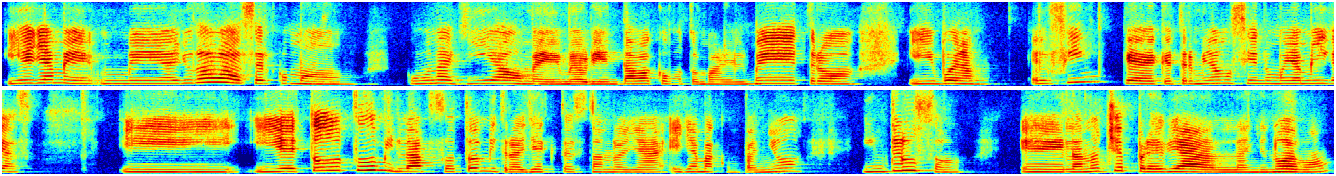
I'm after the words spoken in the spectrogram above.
Y ella me, me ayudaba a hacer como, como una guía o me, me orientaba cómo tomar el metro. Y bueno, el fin que, que terminamos siendo muy amigas. Y, y eh, todo, todo mi lapso, todo mi trayecto estando allá, ella me acompañó. Incluso eh, la noche previa al Año Nuevo,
